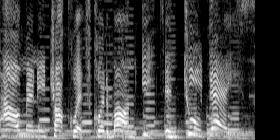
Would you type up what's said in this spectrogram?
How many chocolates could Mom eat in two days?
